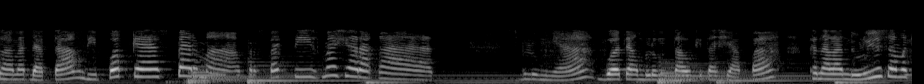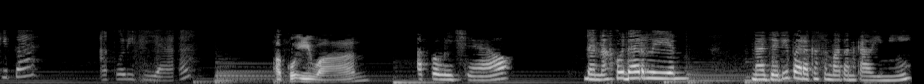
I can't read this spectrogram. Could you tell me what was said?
Selamat datang di podcast Perma, Perspektif Masyarakat. Sebelumnya, buat yang belum tahu kita siapa, kenalan dulu yuk sama kita. Aku Livia. Aku Iwan. Aku Michelle. Dan aku Darlin. Nah, jadi pada kesempatan kali ini,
